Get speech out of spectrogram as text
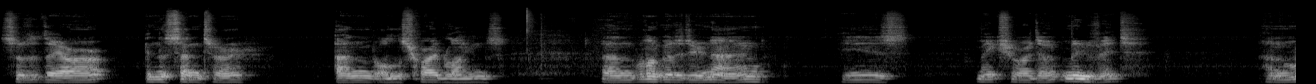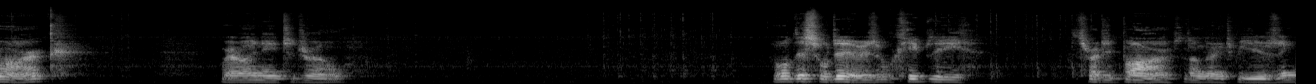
so that they are in the center and on the scribe lines and what I'm going to do now is make sure I don't move it and mark where I need to drill. what this will do is it will keep the threaded bar that I'm going to be using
